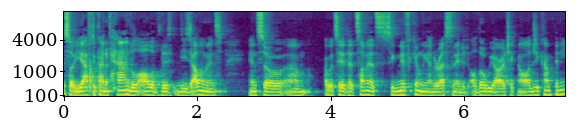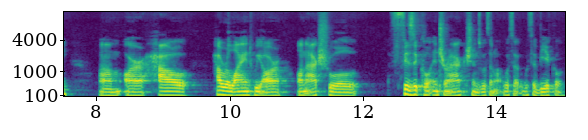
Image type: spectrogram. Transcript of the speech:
so you have to kind of handle all of this, these elements. And so um, I would say that something that's significantly underestimated, although we are a technology company, um, are how how reliant we are on actual physical interactions with an with a with a vehicle.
